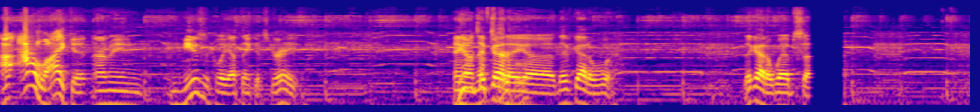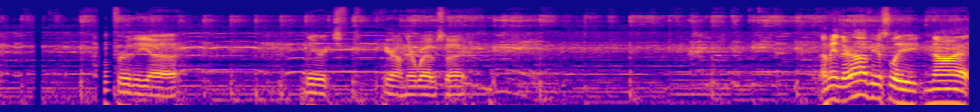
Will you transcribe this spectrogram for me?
I, I like it. I mean, musically, I think it's great. Hang Yeah, on, they've got a uh, they've got a w- they got a website for the uh, lyrics here on their website. I mean, they're obviously not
